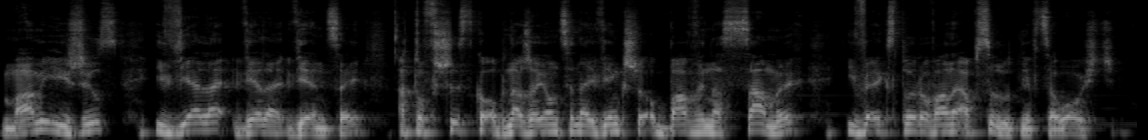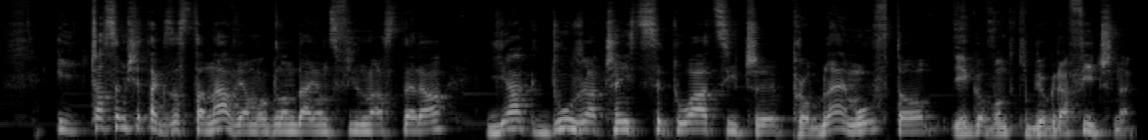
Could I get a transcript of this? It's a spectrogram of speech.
mamy issues i wiele, wiele więcej, a to wszystko obnażające największe obawy nas samych i wyeksplorowane absolutnie w całości. I czasem się tak zastanawiam, oglądając film Astera, jak duża część sytuacji czy problemów to jego wątki biograficzne.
